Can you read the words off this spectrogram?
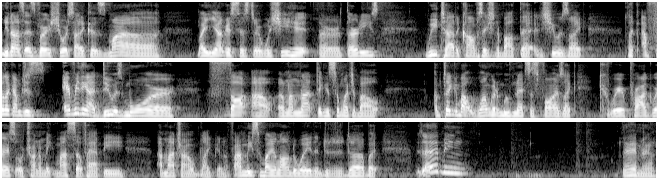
you know it's, it's very short sighted because my uh, my younger sister when she hit her thirties, we had a conversation about that, and she was like, like I feel like I'm just everything I do is more thought out, and I'm not thinking so much about. I'm thinking about what I'm going to move next as far as like career progress or trying to make myself happy. I'm not trying to like you know if I meet somebody along the way then da da da. But I mean, hey man,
